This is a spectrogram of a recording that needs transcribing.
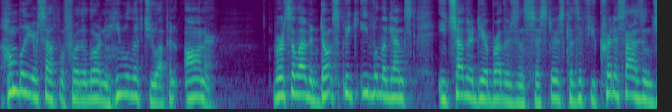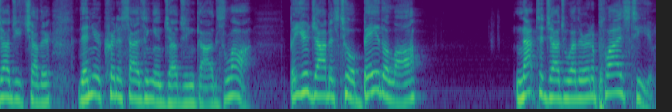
Humble yourself before the Lord, and he will lift you up in honor. Verse 11 Don't speak evil against each other, dear brothers and sisters, because if you criticize and judge each other, then you're criticizing and judging God's law. But your job is to obey the law, not to judge whether it applies to you.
